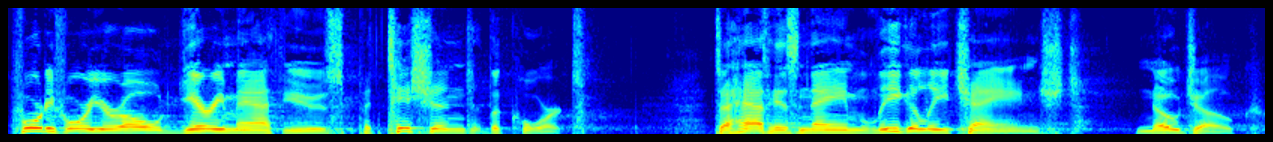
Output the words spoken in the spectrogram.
44 year old Gary Matthews petitioned the court to have his name legally changed, no joke,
